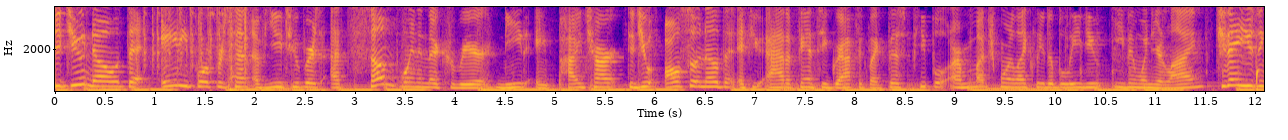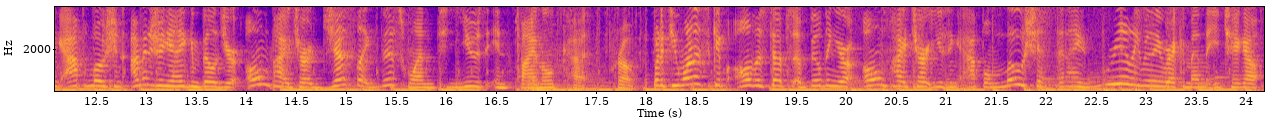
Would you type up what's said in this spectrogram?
Did you know that 84% of YouTubers at some point in their career need a pie chart? Did you also know that if you add a fancy graphic like this, people are much more likely to believe you even when you're lying? Today using Apple Motion, I'm gonna show you how you can build your own pie chart just like this one to use in Final Cut Pro. But if you wanna skip all the steps of building your own pie chart using Apple Motion, then I really, really recommend that you check out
